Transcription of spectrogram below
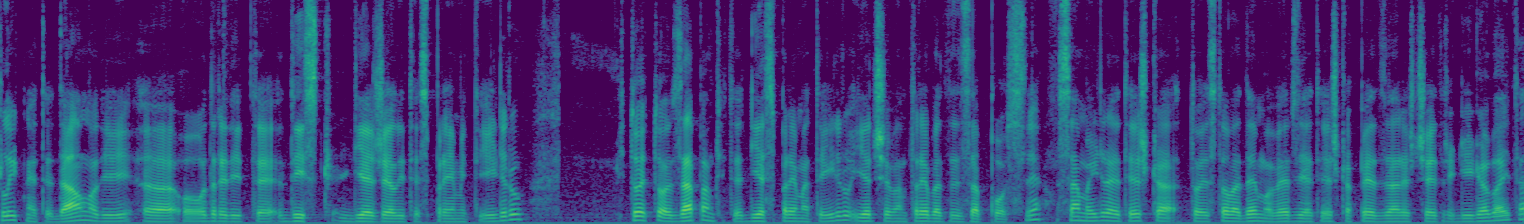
kliknete download i e, odredite disk gdje želite spremiti igru to je to, zapamtite gdje spremate igru jer će vam trebati za poslije. Sama igra je teška, to jest ova demo verzija je teška 5,4 GB.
